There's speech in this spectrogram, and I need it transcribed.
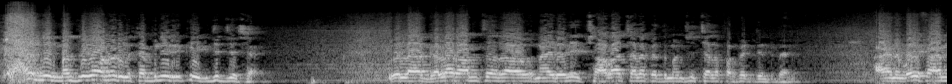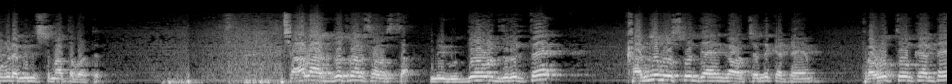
నేను మంత్రిగా ఉన్నాడు. వీళ్ళ కంపెనీకి విజిట్ చేశా. వీళ్ళ గల్లా రామచంద్రరావు నాయుడు అని చాలా చాలా పెద్ద మనిషి చాలా పర్ఫెక్ట్ తింటున్నాను ఆయన వైఫ్ ఆయన కూడా మినిస్టర్ మాతో పాటు. చాలా అద్భుతమైన సంస్థ. మీకు ఉద్యోగం దొరికితే కళ్ళు మూసుకొని ధ్యానం కావచ్చు. ఎందుకంటే ప్రభుత్వం కంటే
